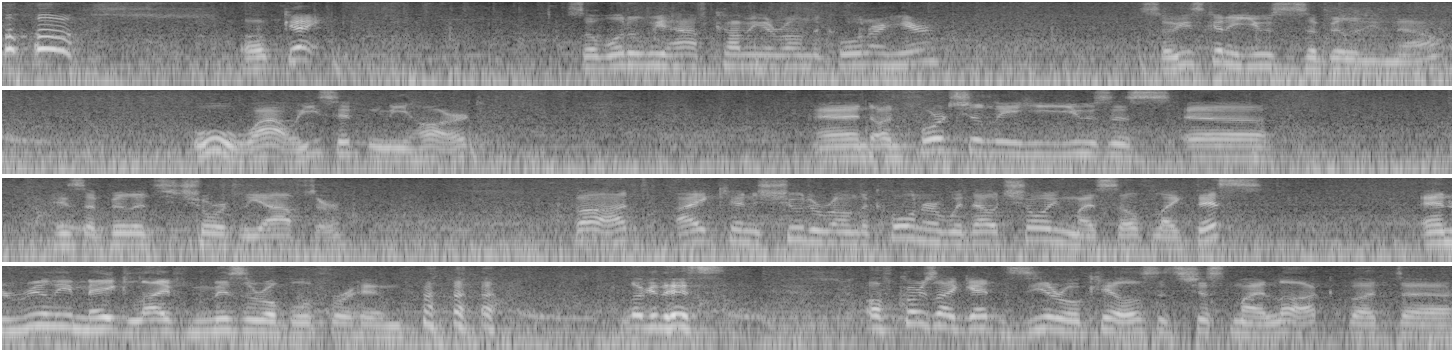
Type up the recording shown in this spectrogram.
okay. So what do we have coming around the corner here? So he's gonna use his ability now. Oh, wow, he's hitting me hard. And unfortunately, he uses uh, his ability shortly after. But I can shoot around the corner without showing myself like this. And really make life miserable for him. Look at this. Of course I get zero kills, it's just my luck, but uh,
